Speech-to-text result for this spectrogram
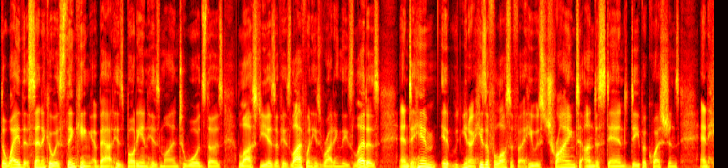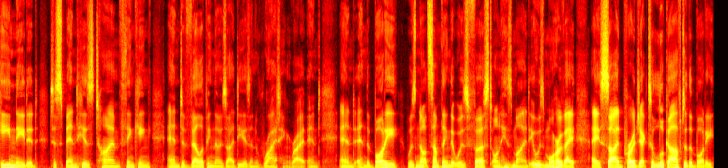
the way that Seneca was thinking about his body and his mind towards those last years of his life when he's writing these letters. And to him, it you know, he's a philosopher. He was trying to understand deeper questions, and he needed to spend his time thinking and developing those ideas and writing, right? And and and the body was not something that was first on his mind. It was more of a, a side project to look after the body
